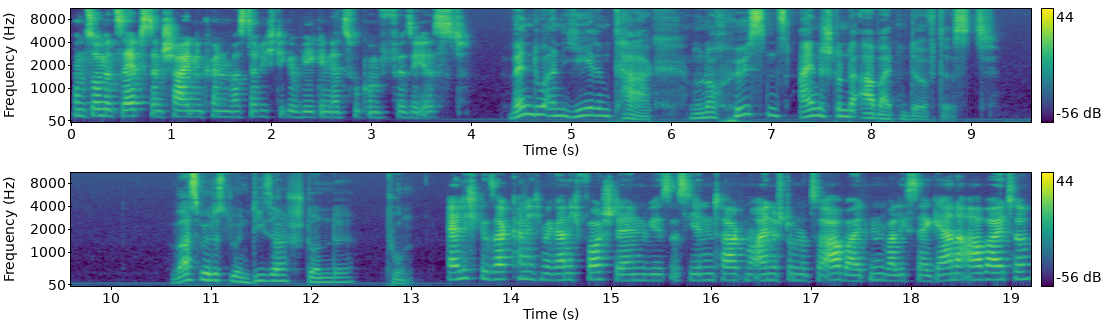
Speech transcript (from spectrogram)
und somit selbst entscheiden können, was der richtige Weg in der Zukunft für sie ist. Wenn du an jedem Tag nur noch höchstens eine Stunde arbeiten dürftest, was würdest du in dieser Stunde tun? Ehrlich gesagt kann ich mir gar nicht vorstellen, wie es ist, jeden Tag nur eine Stunde zu arbeiten, weil ich sehr gerne arbeite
